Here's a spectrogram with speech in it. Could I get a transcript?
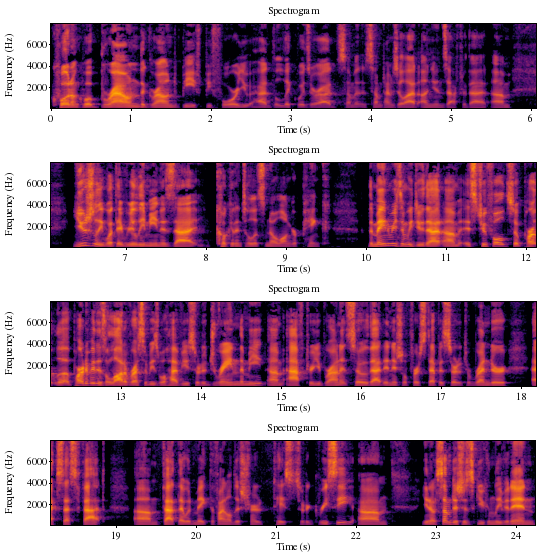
quote unquote brown the ground beef before you add the liquids or add some. Sometimes you'll add onions after that. Um, usually, what they really mean is that cook it until it's no longer pink. The main reason we do that um, is twofold. So part part of it is a lot of recipes will have you sort of drain the meat um, after you brown it. So that initial first step is sort of to render excess fat, um, fat that would make the final dish taste sort of greasy. Um, you know, some dishes you can leave it in.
